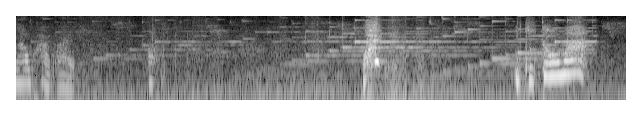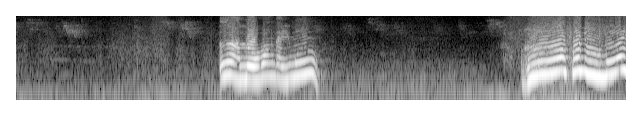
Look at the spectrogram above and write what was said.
งามคักอ้าย กกี่โทรมา เออโลว่างใดมึง เออพอดีเลย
